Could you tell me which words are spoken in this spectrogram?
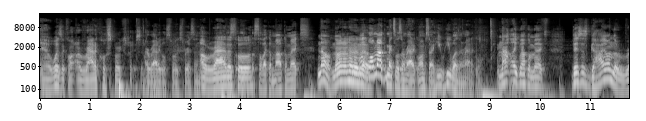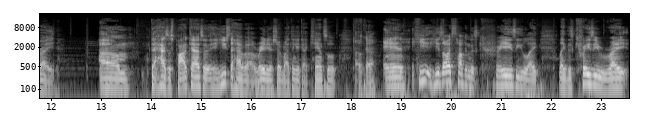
uh, what is it called? A radical spokesperson. A radical spokesperson. A radical. So, so like a Malcolm X. No, no, no, no, no, no. Well, well, Malcolm X wasn't radical. I'm sorry, he he wasn't radical. not like Malcolm X. There's this guy on the right, um, that has this podcast. So he used to have a radio show, but I think it got canceled. Okay. And he he's always talking this crazy like like this crazy right.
